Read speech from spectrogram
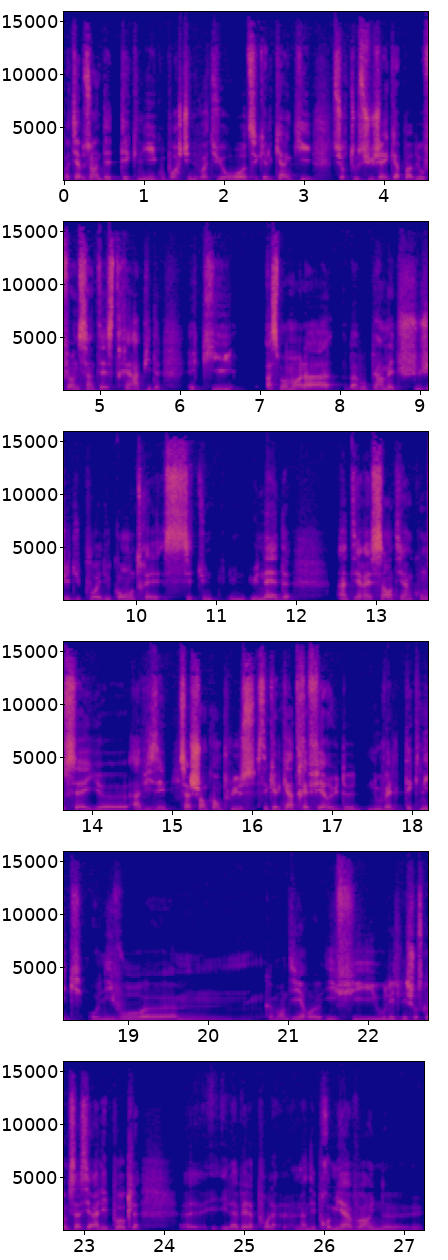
Quand il y a besoin d'aide technique ou pour acheter une voiture ou autre, c'est quelqu'un qui, sur tout sujet, est capable de vous faire une synthèse très rapide et qui, à ce moment-là, ben vous permet de juger du pour et du contre. Et c'est une, une aide intéressante et un conseil euh, avisé. Sachant qu'en plus, c'est quelqu'un très féru de nouvelles techniques au niveau, euh, comment dire, euh, IFI ou les, choses comme ça. C'est à l'époque, euh, il avait pour l'un des premiers à avoir une,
